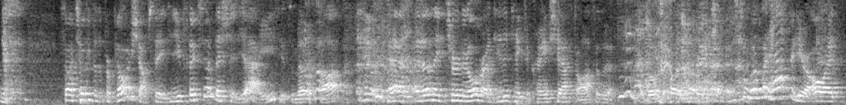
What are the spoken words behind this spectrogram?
so I took it to the propeller shop saying, can you fix it? They said, yeah, easy, it's a metal top. and, and then they turned it over. I didn't take the crankshaft off of the, the boat crankshaft. So what, what happened here? Oh, I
